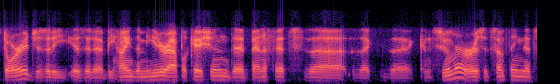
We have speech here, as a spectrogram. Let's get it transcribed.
storage? Is it a is it a behind the meter application that benefits the the the consumer, or is it something that's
